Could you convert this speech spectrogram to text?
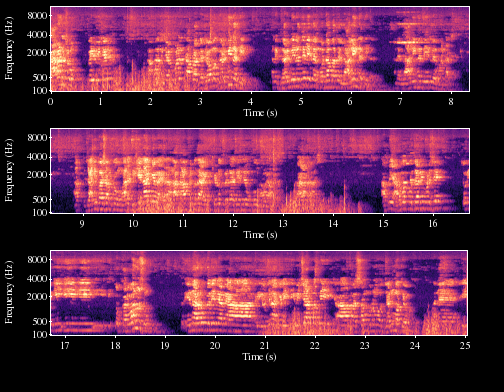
કારણ શું? કોઈ વિચાર આ વિચાર પડે કે આપણા ગજવામાં ગરમી નથી અને ગરમી નથી ને એટલે મોટા પાસે લાલી નથી અને લાલી નથી એટલે વાંડા છે. જાડી ભાષામાં કહું મારે બીજે ના કહેવાય. આ આપણે બધા ખેડૂત બેઠા છે એટલે હું કહું છું કારણ આ છે. આપણી આવક વધારવી પડશે. તો એ એ તો કરવાનું શું? એના હારું કરીને અમે આ યોજના કરી. એ વિચારમાંથી આ સંપનો જન્મ થયો. અને એ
